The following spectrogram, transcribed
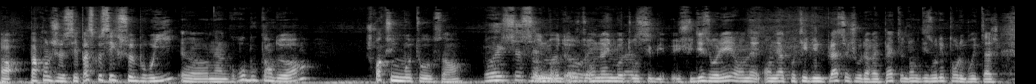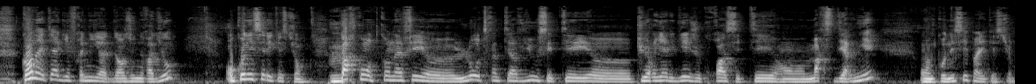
Alors, par contre, je sais pas ce que c'est que ce bruit. Euh, on a un gros boucan dehors. Je crois que c'est une moto, ça. hein. Oui, ça c'est Une moto, moto. on a une moto. C'est- Je suis désolé, on est, on est à côté d'une place, je vous le répète, donc désolé pour le bruitage. Quand on a été à Friendly, euh, dans une radio, on connaissait les questions. Mm. Par contre, quand on a fait euh, l'autre interview, c'était euh, Pluriel Gay, je crois, c'était en mars dernier, on ne connaissait pas les questions.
